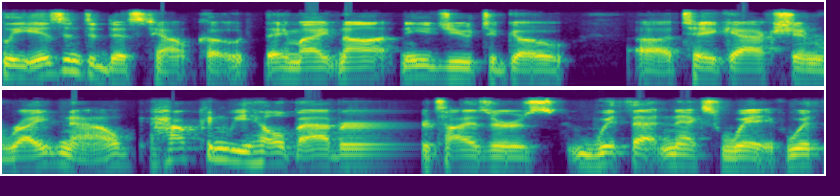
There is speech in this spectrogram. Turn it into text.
isn't a discount code. They might not need you to go uh, take action right now. How can we help advertisers with that next wave, with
